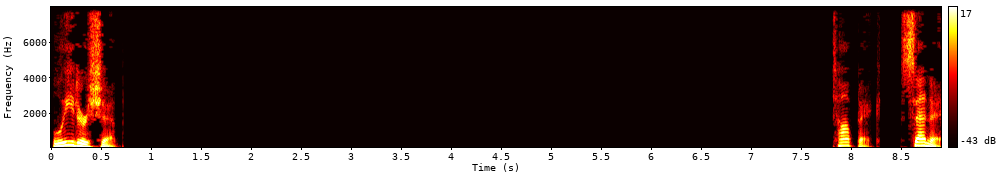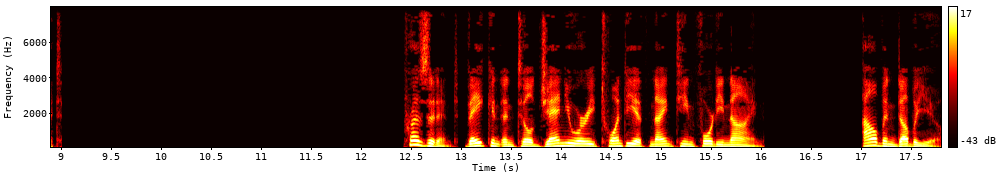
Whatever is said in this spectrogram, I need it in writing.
Leadership. Senate President, vacant until January 20, 1949 Alban W.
